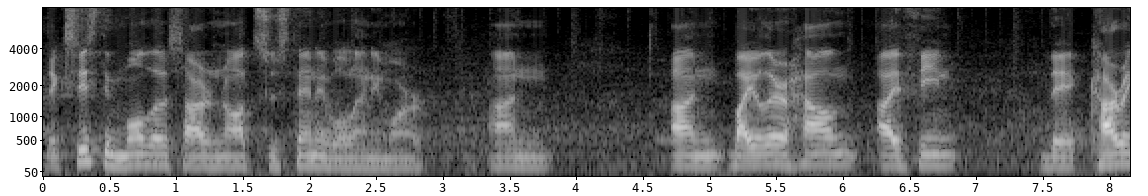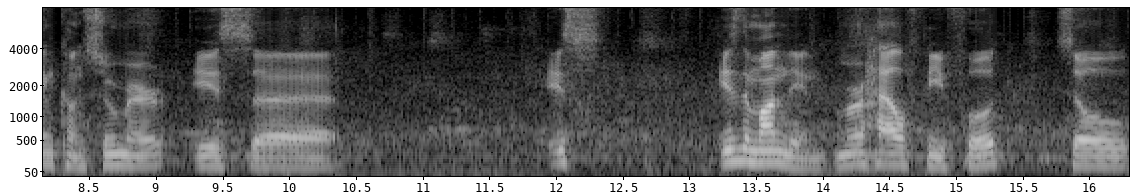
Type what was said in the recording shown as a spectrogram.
the existing models are not sustainable anymore. And, and by other hand, I think the current consumer is, uh, is, is demanding more healthy food. So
